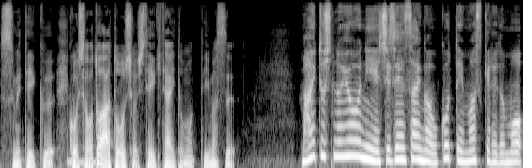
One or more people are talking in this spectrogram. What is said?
進めていく、こうしたことを後押しをしていきたいと思っています。毎年のように自然災害起こっていますけれども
